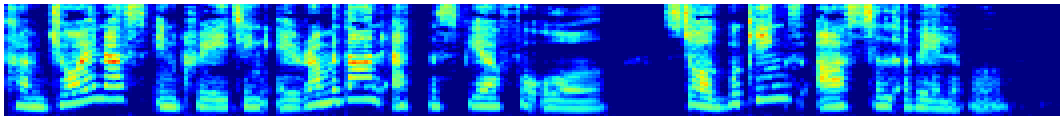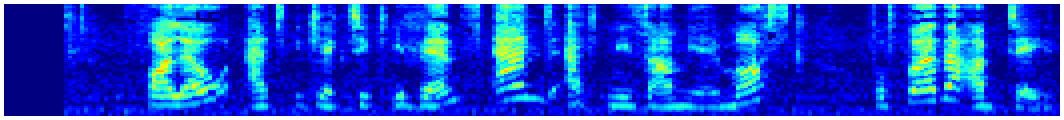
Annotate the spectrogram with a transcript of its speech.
come join us in creating a Ramadan atmosphere for all. Stall bookings are still available. Follow at Eclectic Events and at Nizamiye Mosque for further updates.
